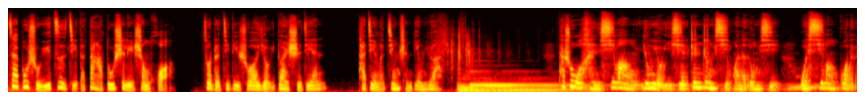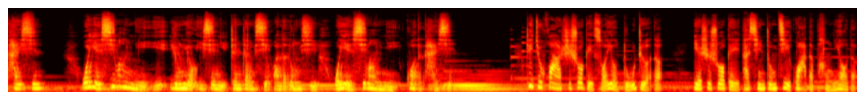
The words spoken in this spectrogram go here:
在不属于自己的大都市里生活，作者基地说，有一段时间，他进了精神病院。他说：“我很希望拥有一些真正喜欢的东西，我希望过得开心，我也希望你拥有一些你真正喜欢的东西，我也希望你过得开心。”这句话是说给所有读者的，也是说给他心中记挂的朋友的。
